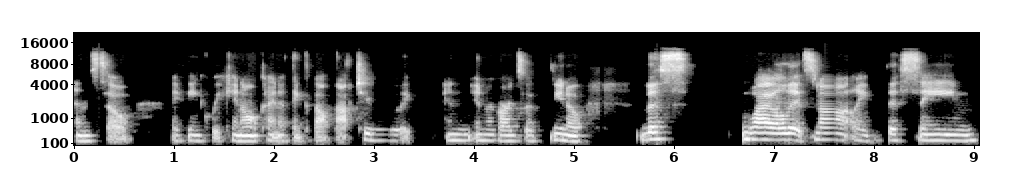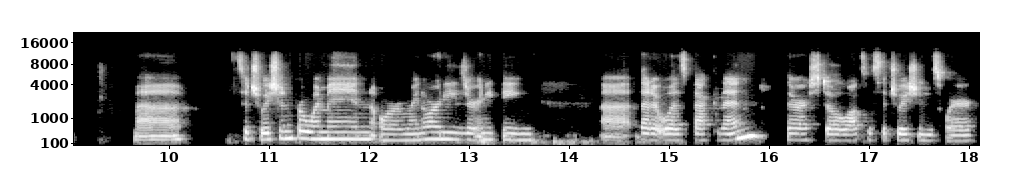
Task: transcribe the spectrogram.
And so I think we can all kind of think about that too, like in, in regards of, you know, this, while it's not like the same uh, situation for women or minorities or anything uh, that it was back then, there are still lots of situations where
